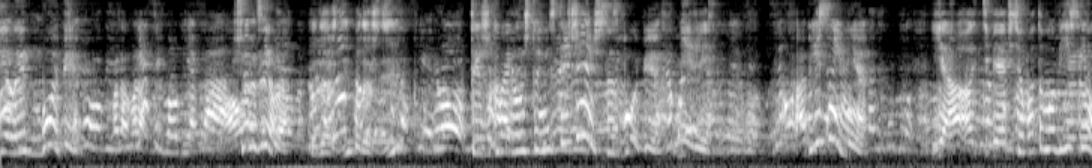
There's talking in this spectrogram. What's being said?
делает Бобби? В чем дело? Подожди, подожди. Ты же говорила, что не встречаешься с Бобби, Милли. Объясни мне. Я тебе все потом объясню,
